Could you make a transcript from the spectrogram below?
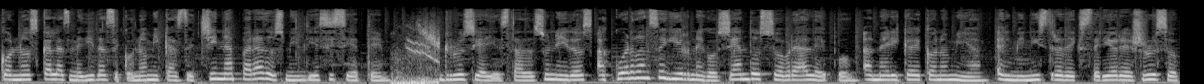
Conozca las medidas económicas de China para 2017. Rusia y Estados Unidos acuerdan seguir negociando sobre Alepo. América Economía. El ministro de Exteriores ruso,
